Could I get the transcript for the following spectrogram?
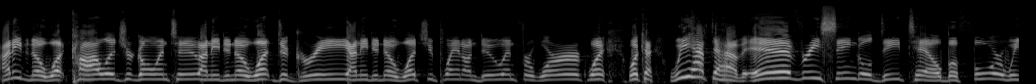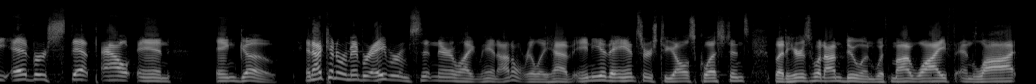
i need to know what college you're going to. I need to know what degree. I need to know what you plan on doing for work. What what kind we have to have every single detail before we ever step out and and go and I can remember Abram sitting there like, man, I don't really have any of the answers to y'all's questions, but here's what I'm doing with my wife and Lot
